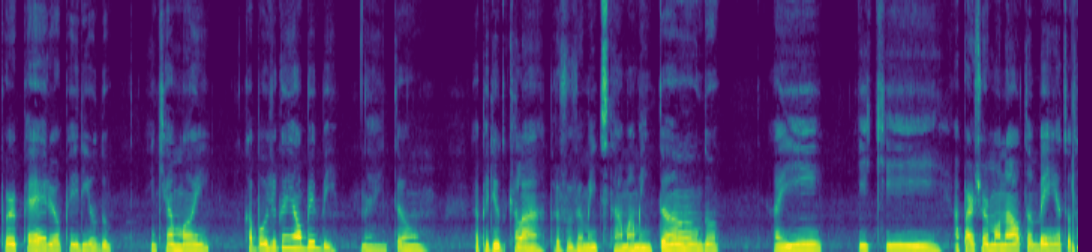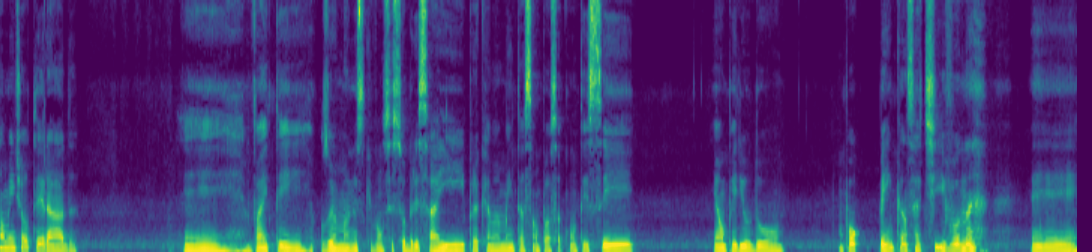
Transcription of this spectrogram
Puerpério é o período em que a mãe acabou de ganhar o bebê, né? Então, é o período que ela provavelmente está amamentando aí e que a parte hormonal também é totalmente alterada. É, vai ter os hormônios que vão se sobressair para que a amamentação possa acontecer. É um período um pouco bem cansativo, né? é,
